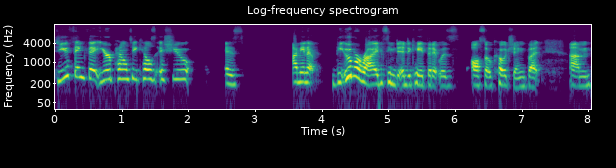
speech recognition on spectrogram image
do you think that your penalty kills issue is, I mean, the Uber ride seemed to indicate that it was also coaching, but um,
